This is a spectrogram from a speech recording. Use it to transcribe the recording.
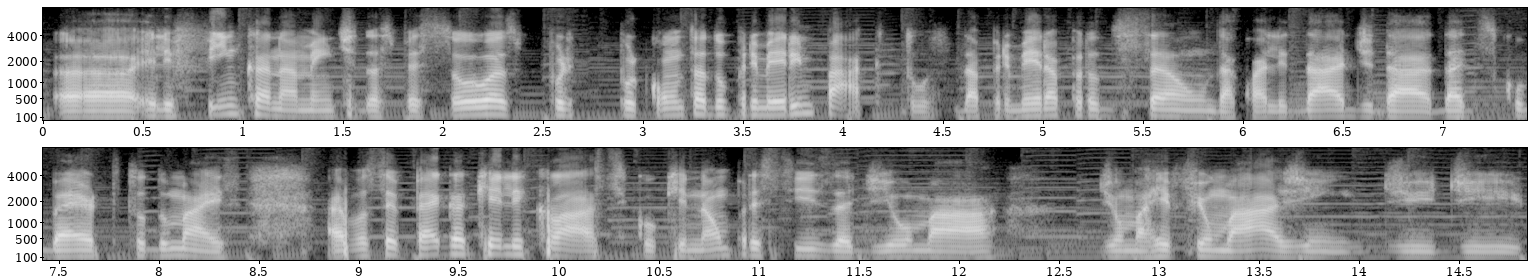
Uh, ele finca na mente das pessoas por, por conta do primeiro impacto, da primeira produção, da qualidade da, da descoberta e tudo mais. Aí você pega aquele clássico que não precisa de uma de uma refilmagem, de, de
